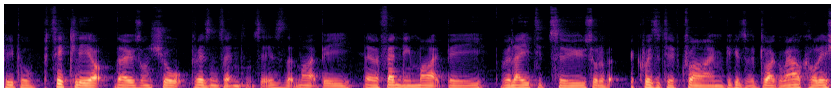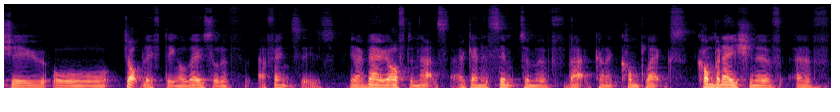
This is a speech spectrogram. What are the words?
people, particularly those on short prison sentences, that might be their offending might be related to sort of acquisitive crime because of a drug or alcohol issue or shoplifting or those sort of offences. You know, very often that's again a symptom of that kind of complex combination of, of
